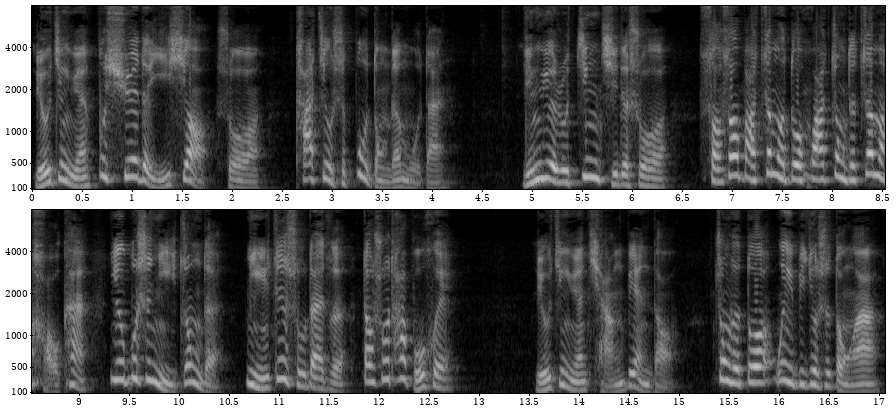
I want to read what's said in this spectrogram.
刘静元不屑的一笑，说：“他就是不懂得牡丹。”林月如惊奇地说：“嫂嫂把这么多花种得这么好看，又不是你种的，你这书呆子倒说他不会。”刘静元强辩道：“种得多未必就是懂啊，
